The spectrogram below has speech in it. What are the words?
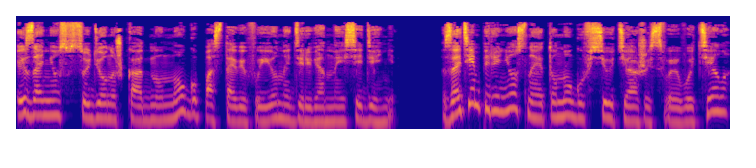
и занес в суденышко одну ногу, поставив ее на деревянное сиденье. Затем перенес на эту ногу всю тяжесть своего тела,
